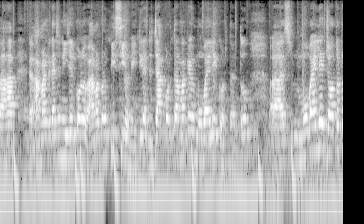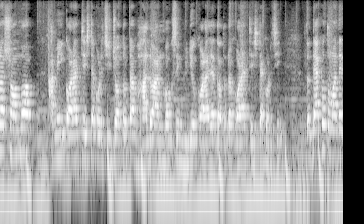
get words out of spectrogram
বা আমার কাছে নিজের কোনো, আমার কোনো পিসিও নেই, ঠিক আছে? যা করতে আমাকে মোবাইলেই করতে হয়। তো মোবাইলে যতটা সম্ভব আমি করার চেষ্টা করেছি, যতটা ভালো আনবক্সিং ভিডিও করা যায়, ততটা করার চেষ্টা করেছি। তো দেখো তোমাদের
